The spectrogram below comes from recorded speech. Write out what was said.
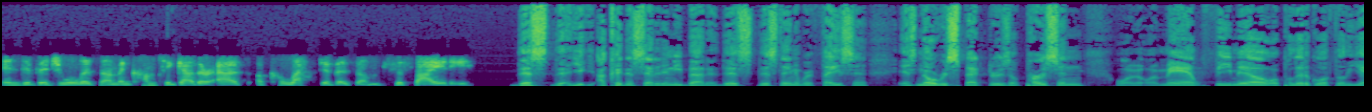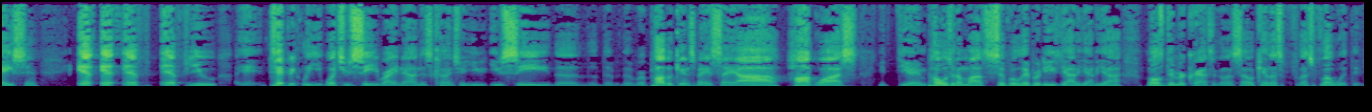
individualism and come together as a collectivism society. This I couldn't have said it any better. This this thing that we're facing is no respecters of person or, or man, female, or political affiliation. If, if if you typically what you see right now in this country, you, you see the, the, the Republicans may say ah hogwash, you're imposing on my civil liberties, yada yada yada. Most Democrats are going to say okay, let's let's flow with it.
